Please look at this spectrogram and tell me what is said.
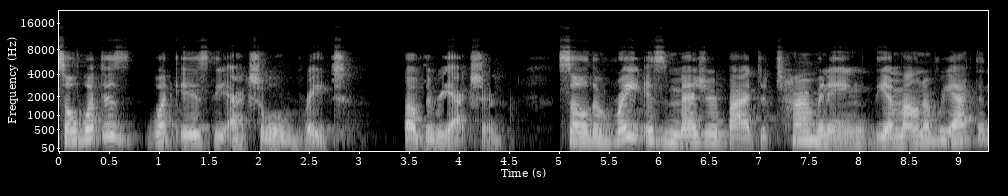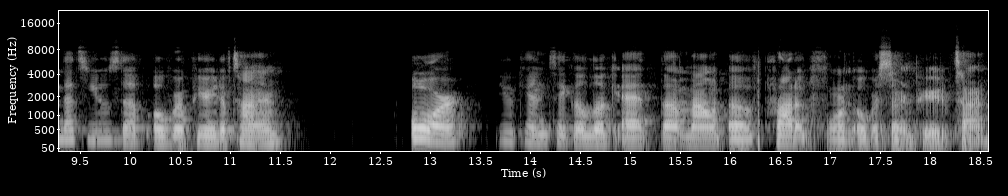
So what does what is the actual rate of the reaction? So the rate is measured by determining the amount of reactant that's used up over a period of time or you can take a look at the amount of product formed over a certain period of time.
